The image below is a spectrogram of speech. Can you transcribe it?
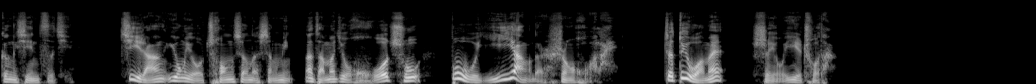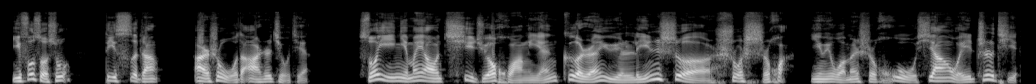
更新自己。既然拥有重生的生命，那咱们就活出不一样的生活来，这对我们是有益处的。以弗所书第四章。二十五到二十九节，所以你们要弃绝谎言，个人与邻舍说实话，因为我们是互相为肢体。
